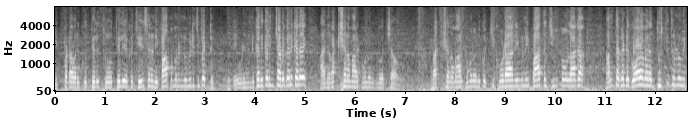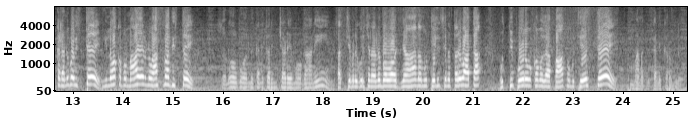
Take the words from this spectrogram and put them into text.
ఇప్పటి వరకు తెలుసో తెలియక చేసిన నీ పాపమును నువ్వు విడిచిపెట్టు దేవుడు నిన్ను కనికరించాడు కనుకనే ఆయన రక్షణ మార్గంలోనికి వచ్చావు. రక్షణ మార్గంలోనికి వచ్చి కూడా నీవు నీ పాత జీవితం లాగా అంతకంటే ఘోరమైన దుస్థితులు నువ్వు ఇక్కడ అనుభవిస్తే ఈ లోకపు మాయను నువ్వు ఆస్వాదిస్తే సొలోమోను కనికరించాడేమో గాని సత్యమును గురించిన అనుభవ జ్ఞానము తెలిసిన తరువాత బుద్ధిపూర్వకముగా పాపము చేస్తే మనకు కనికరం లేదు.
